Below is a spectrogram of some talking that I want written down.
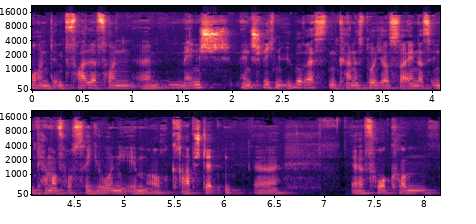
Und im Falle von ähm, Mensch, menschlichen Überresten kann es durchaus sein, dass in Permafrostregionen eben auch Grabstätten äh, äh, vorkommen,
